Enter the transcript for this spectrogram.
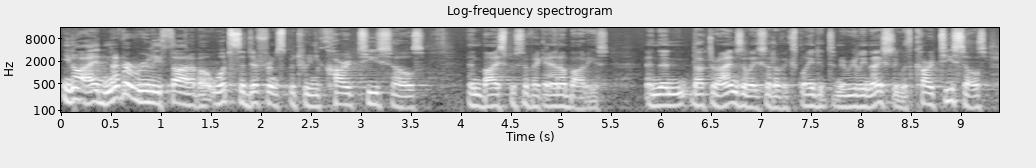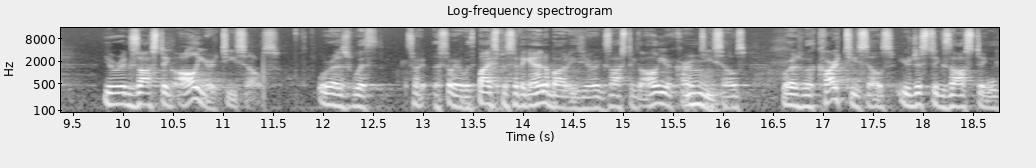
you know, I had never really thought about what's the difference between CAR T cells and bispecific antibodies. And then Dr. Einsele sort of explained it to me really nicely. With CAR T cells, you're exhausting all your T cells, whereas with sorry, sorry, with bispecific antibodies, you're exhausting all your CAR T hmm. cells, whereas with CAR T cells, you're just exhausting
